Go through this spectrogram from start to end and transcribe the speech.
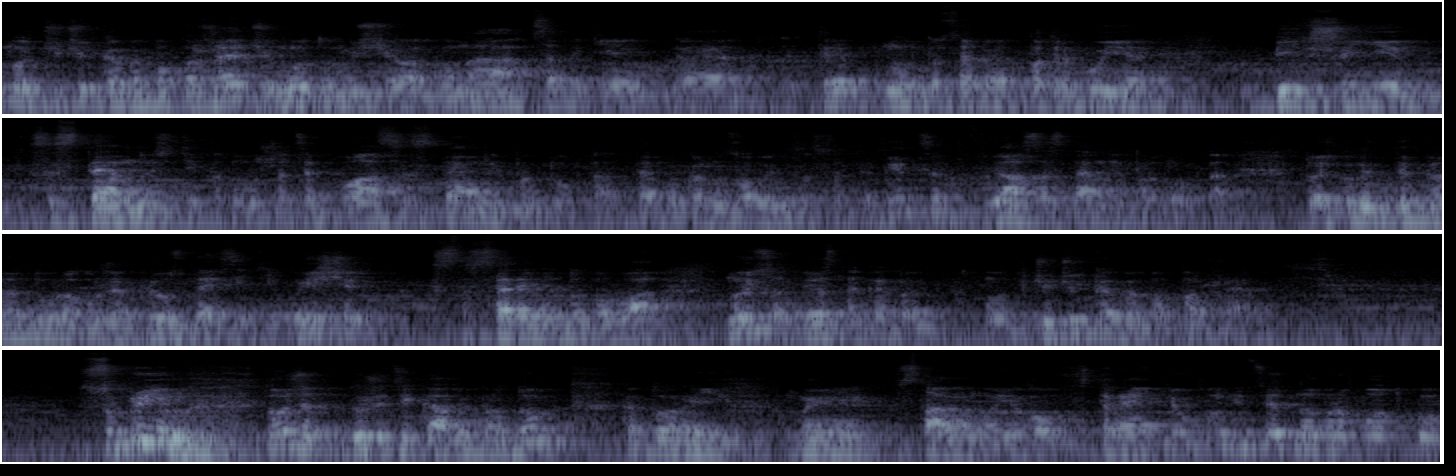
ну, чуть-чуть как би, попоже. Чому? Тому що вона все-таки е, ну, до себе потребує більшої системності, тому що це два системних продукти. Тебуканозол і зосетрибін – це два системних продукти. Тобто, коли температура вже плюс 10 і вище, середньодобова, ну і, соответственно, как би, от, чуть-чуть как би, попоже. Супрім теж дуже цікавий продукт, який ми ставимо його в третю фунгіцидну обробку.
